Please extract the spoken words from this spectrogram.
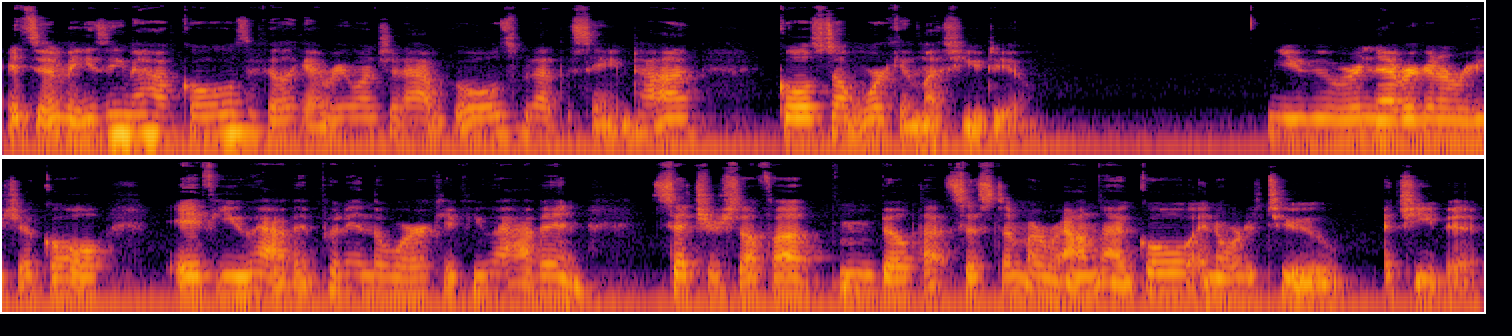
It's amazing to have goals. I feel like everyone should have goals, but at the same time, goals don't work unless you do. You are never going to reach a goal if you haven't put in the work, if you haven't set yourself up and built that system around that goal in order to achieve it.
